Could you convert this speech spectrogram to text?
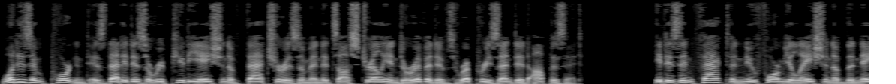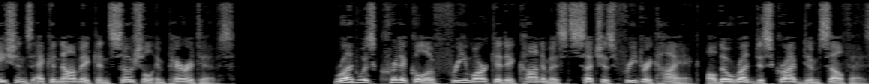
What is important is that it is a repudiation of Thatcherism and its Australian derivatives represented opposite. It is in fact a new formulation of the nation's economic and social imperatives. Rudd was critical of free market economists such as Friedrich Hayek, although Rudd described himself as,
